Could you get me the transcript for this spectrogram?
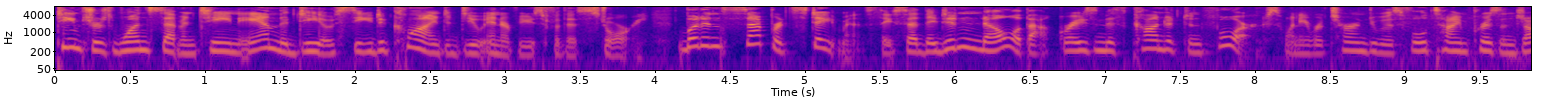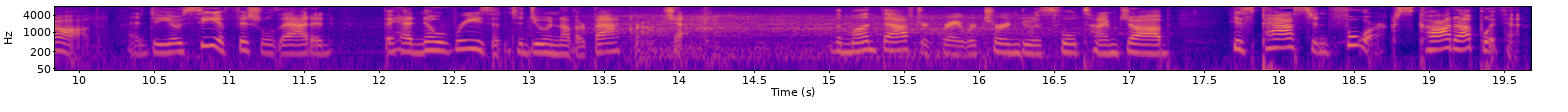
Teamsters 117 and the DOC declined to do interviews for this story. But in separate statements, they said they didn't know about Gray's misconduct in Forks when he returned to his full time prison job. And DOC officials added they had no reason to do another background check. The month after Gray returned to his full time job, his past in Forks caught up with him.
